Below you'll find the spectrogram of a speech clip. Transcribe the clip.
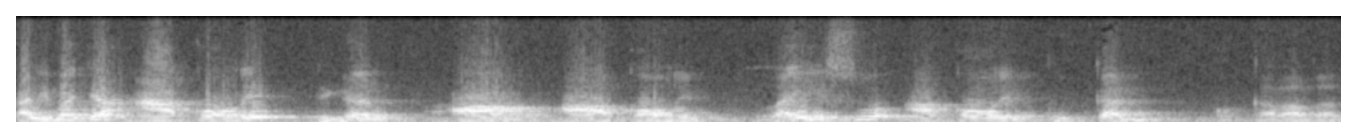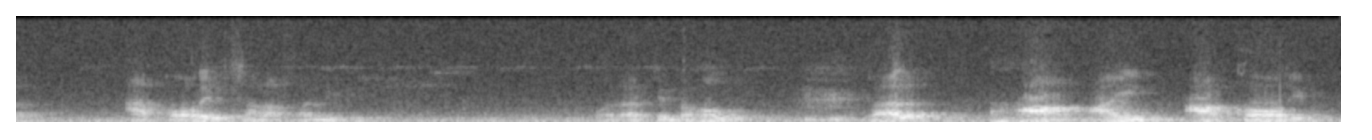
Kalimatnya aqarib dengan a aqarib. Laisu aqarib bukan kerabat aqarib sanak famili. Walakinnahum bal a ain aqarib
